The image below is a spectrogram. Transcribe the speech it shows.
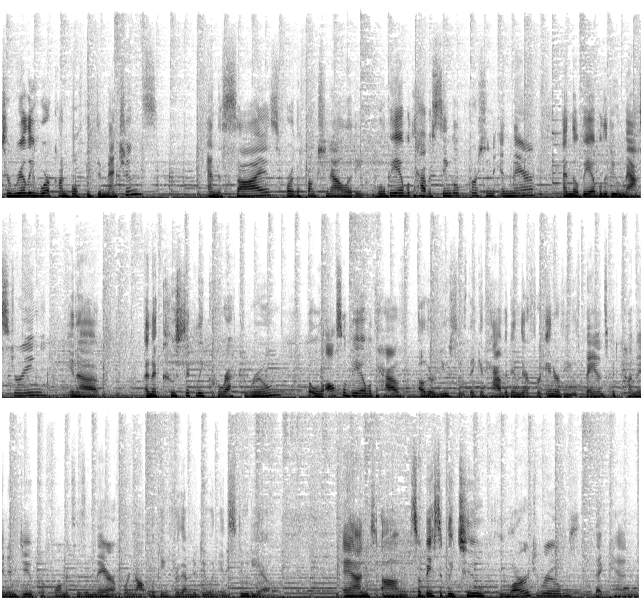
to really work on both the dimensions and the size for the functionality. We'll be able to have a single person in there and they'll be able to do mastering in a, an acoustically correct room, but we'll also be able to have other uses. They can have it in there for interviews. Bands could come in and do performances in there if we're not looking for them to do it in studio. And um, so basically two large rooms that can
